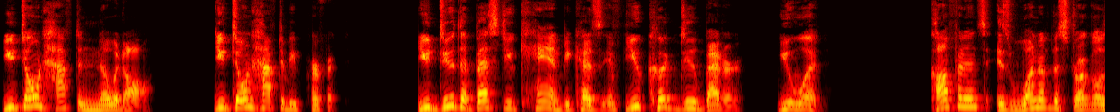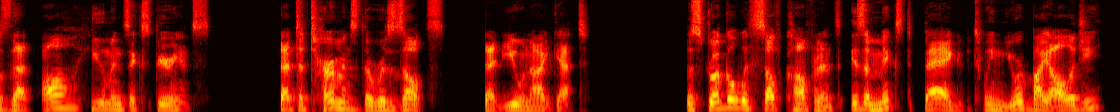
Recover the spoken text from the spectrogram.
you don't have to know it all. You don't have to be perfect. You do the best you can because if you could do better, you would. Confidence is one of the struggles that all humans experience that determines the results that you and I get. The struggle with self confidence is a mixed bag between your biology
